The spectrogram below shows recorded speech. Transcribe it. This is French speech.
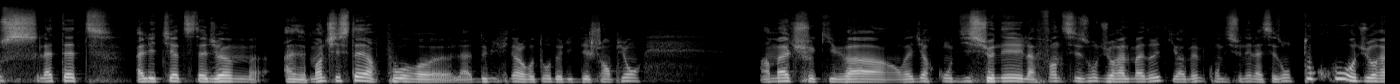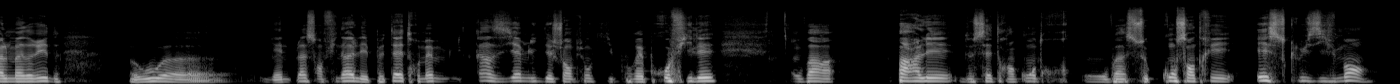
Tous la tête à l'Etihad Stadium à Manchester pour euh, la demi-finale retour de Ligue des Champions. Un match qui va, on va dire, conditionner la fin de saison du Real Madrid, qui va même conditionner la saison tout court du Real Madrid, où euh, il y a une place en finale et peut-être même une 15e Ligue des Champions qui pourrait profiler. On va parler de cette rencontre. On va se concentrer exclusivement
